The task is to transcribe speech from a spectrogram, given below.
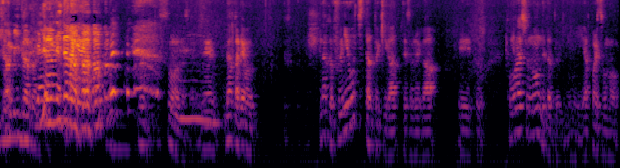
闇だらけ。闇だらけ。そうなんですよね。なんかでもなんか腑に落ちた時があってそれが。えっ、と友達と飲んでた時にやっぱりその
